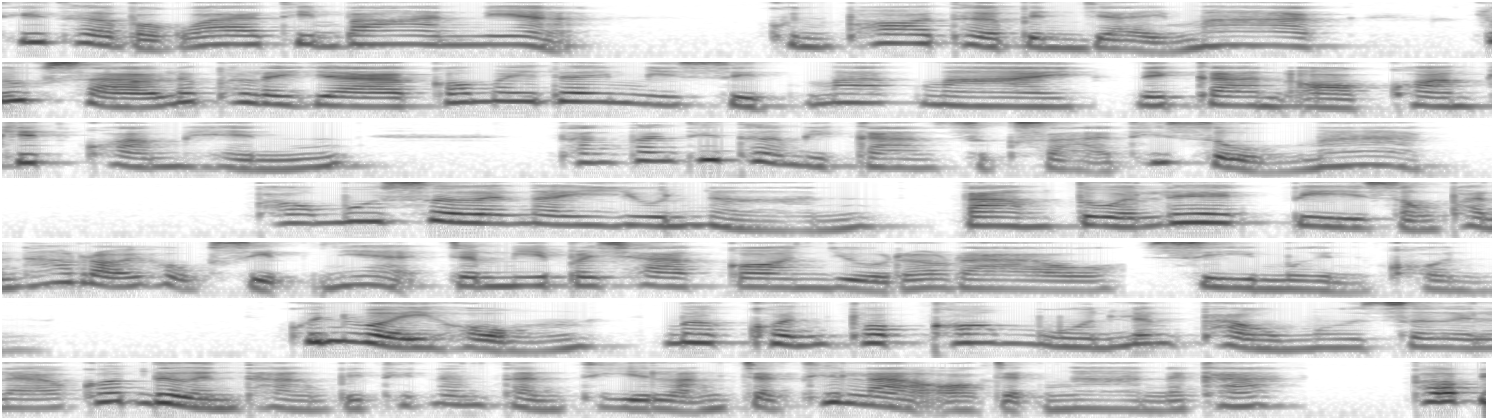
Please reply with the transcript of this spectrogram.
ที่เธอบอกว่าที่บ้านเนี่ยคุณพ่อเธอเป็นใหญ่มาก ลูกสาวและภรรยาก็ไม่ได้มีสิทธิ์มากมาย ในการออกความคิดความเห็น ทั้งๆที่เธอมีการศึกษาที่สูงมากเผ่ามูเซอร์ในยูนาน ตามตัวเลขปี 2560 เนี่ย จะมีประชากรอยู่ราวๆ 40,000 คน คุณเวยหง เมื่อค้นพบข้อมูลเรื่องเผ่ามูเซอร์แล้วก็เดินทางไปที่นั่นทันทีหลังจากที่ลาออกจากงานนะคะ พอไป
